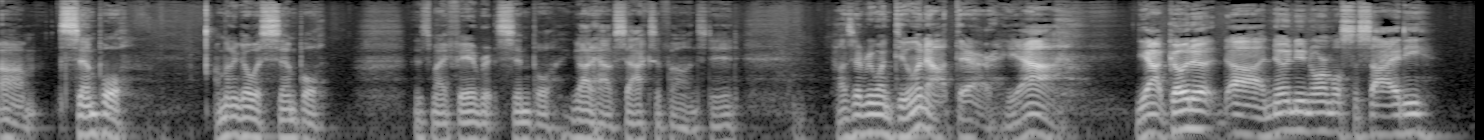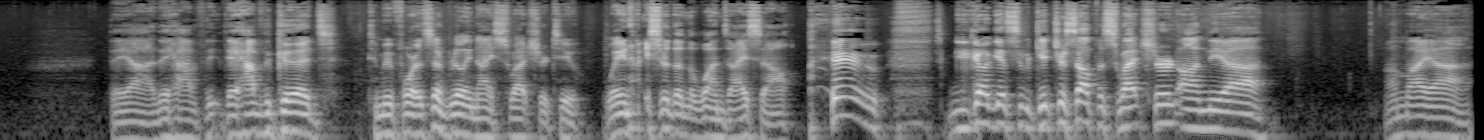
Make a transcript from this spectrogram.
Um, simple. I'm gonna go with simple. It's my favorite. Simple. You gotta have saxophones, dude. How's everyone doing out there? Yeah, yeah. Go to uh, No New Normal Society. They uh, they have the, they have the goods to move forward. Is a really nice sweatshirt too. Way nicer than the ones I sell. you go get some, get yourself a sweatshirt on the uh, on my uh,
